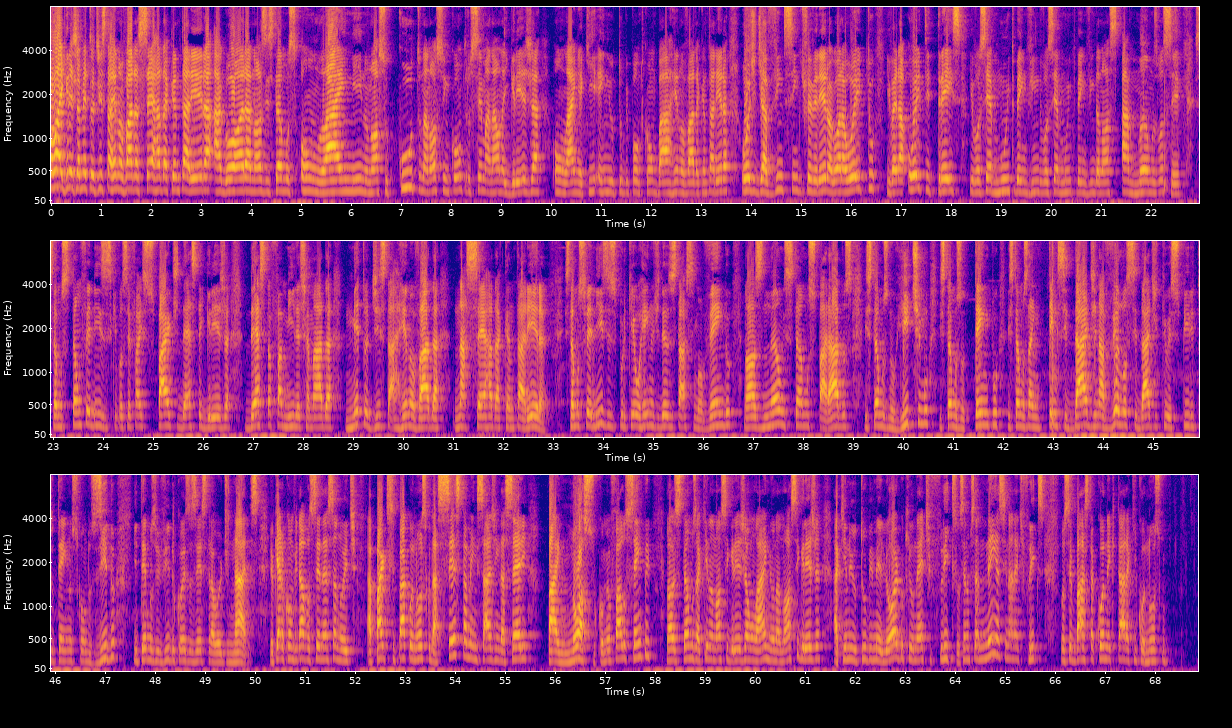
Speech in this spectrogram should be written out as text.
Olá, Igreja Metodista Renovada Serra da Cantareira. Agora nós estamos online no nosso culto, no nosso encontro semanal na igreja online aqui em youtube.com/barra Renovada Cantareira. Hoje, dia 25 de fevereiro, agora 8 e vai dar 8 e 3 e você é muito bem-vindo, você é muito bem-vinda. Nós amamos você. Estamos tão felizes que você faz parte desta igreja, desta família chamada Metodista Renovada na Serra da Cantareira. Estamos felizes porque o reino de Deus está se movendo, nós não estamos parados, estamos no ritmo, estamos no tempo, estamos na intensidade, na velocidade que o Espírito tem nos conduzido e temos vivido coisas extraordinárias. Eu quero convidar você nessa noite a participar conosco da sexta mensagem da série Pai Nosso. Como eu falo sempre, nós estamos aqui na nossa igreja online ou na nossa igreja aqui no YouTube melhor do que o Netflix. Você não precisa nem assinar Netflix, você basta conectar aqui conosco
